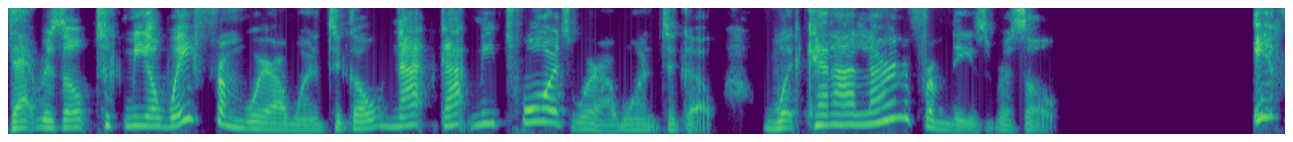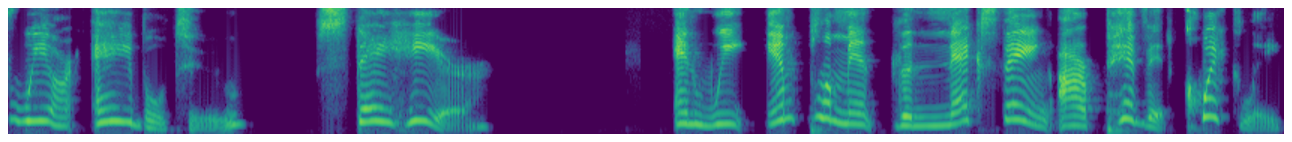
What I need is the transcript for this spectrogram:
That result took me away from where I wanted to go, not got me towards where I wanted to go. What can I learn from these results? If we are able to stay here and we implement the next thing, our pivot quickly,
